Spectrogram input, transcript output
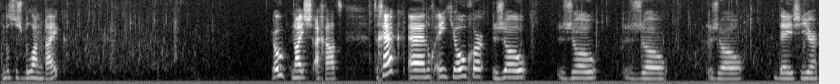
En dat is dus belangrijk. Oh, nice. Hij gaat. Te gek. En nog eentje hoger. Zo, zo, zo, zo. Deze hier.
